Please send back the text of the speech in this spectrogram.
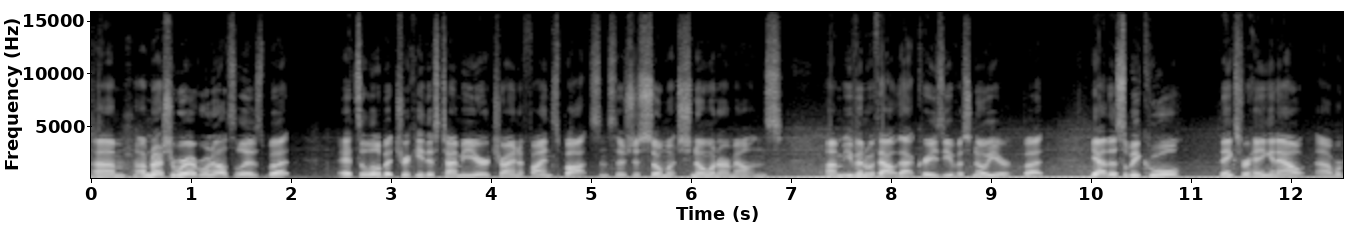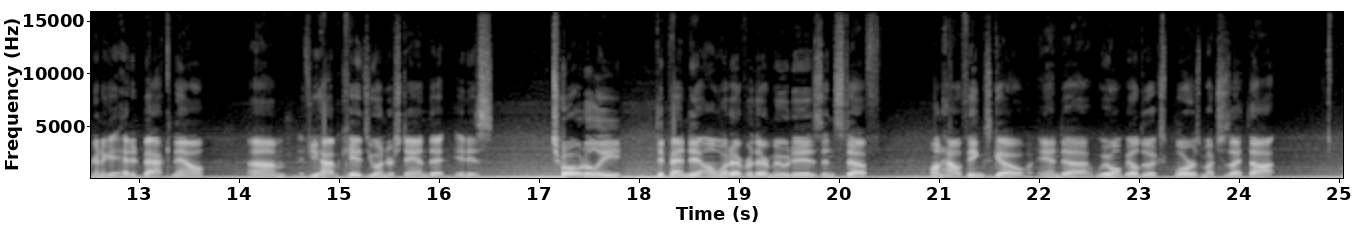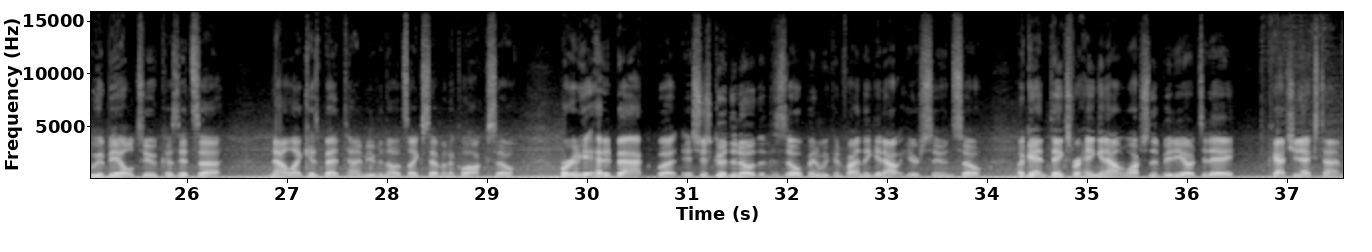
Um, I'm not sure where everyone else lives, but it's a little bit tricky this time of year trying to find spots since there's just so much snow in our mountains, um, even without that crazy of a snow year. But yeah, this will be cool. Thanks for hanging out. Uh, we're gonna get headed back now. Um, if you have kids, you understand that it is totally dependent on whatever their mood is and stuff on how things go. And uh, we won't be able to explore as much as I thought we would be able to because it's uh, now like his bedtime, even though it's like seven o'clock. So we're gonna get headed back, but it's just good to know that this is open. We can finally get out here soon. So again, thanks for hanging out and watching the video today. Catch you next time.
